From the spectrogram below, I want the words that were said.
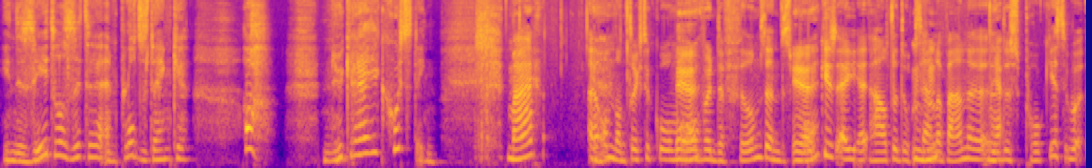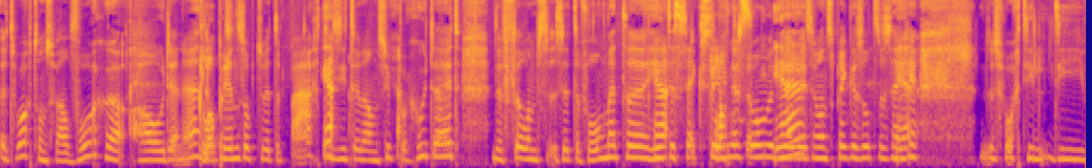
In de zetel zitten en plots denken: Oh, nu krijg ik goesting. Maar eh, om dan terug te komen over de films en de sprookjes. En je haalt het ook mhm. zelf aan, eh, de sprookjes. Het wordt ons wel voorgehouden. Hè? De prins op het witte paard, die ziet er dan supergoed uit. De films zitten vol met uh, hete seksscènes, om het bij wijze van spreken zo te zeggen. Dus wordt die, die,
